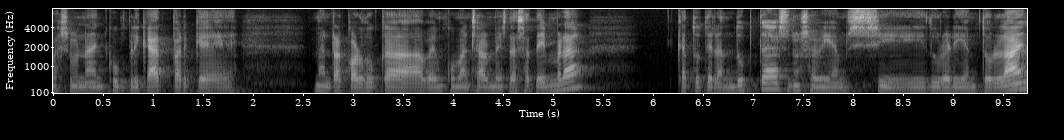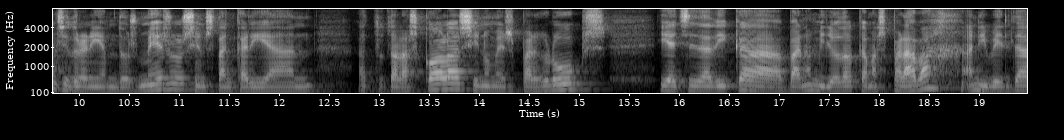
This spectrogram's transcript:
va ser un any complicat perquè me'n recordo que vam començar el mes de setembre, que tot eren dubtes, no sabíem si duraríem tot l'any, si duraríem dos mesos, si ens tancarien a tota l'escola, si només per grups i haig de dir que va anar millor del que m'esperava a nivell de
